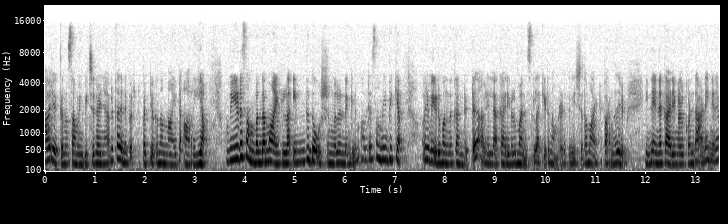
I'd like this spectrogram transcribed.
അവരെയൊക്കെ ഒന്ന് സമീപിച്ചു കഴിഞ്ഞാൽ അവർക്ക് അതിനെ പറ്റിയൊക്കെ നന്നായിട്ട് അറിയാം. അപ്പോൾ വീട് സംബന്ധമായിട്ടുള്ള എന്ത് ദോഷങ്ങളുണ്ടെങ്കിലും അവരെ സമീപിക്കാം. അവർ വീട് വന്ന് കണ്ടിട്ട് അവരെല്ലാ കാര്യങ്ങളും മനസ്സിലാക്കിയിട്ട് നമ്മുടെ അടുത്ത് വിശദമായിട്ട് പറഞ്ഞു തരും. ഇന്ന ഇന്ന കാര്യങ്ങൾ കൊണ്ടാണ് ഇങ്ങനെ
